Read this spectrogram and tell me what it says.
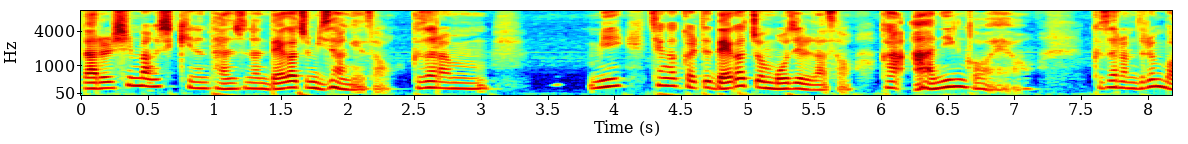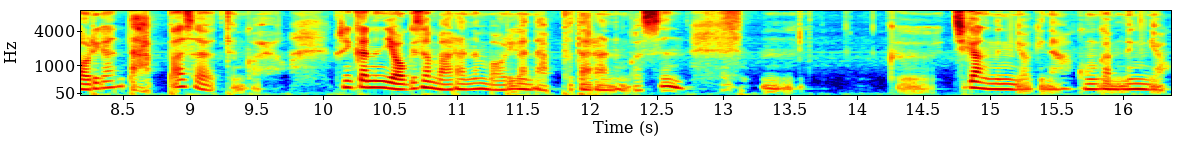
나를 실망시키는 단순한 내가 좀 이상해서 그 사람이 생각할 때 내가 좀 모질라서가 아닌 거예요. 그 사람들은 머리가 나빠서였던 거예요. 그러니까는 여기서 말하는 머리가 나쁘다라는 것은 음, 그 지각 능력이나 공감 능력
